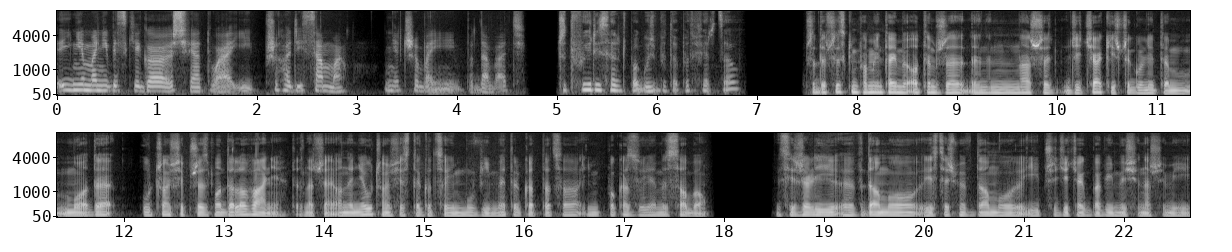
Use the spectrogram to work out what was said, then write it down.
i nie ma niebieskiego światła i przychodzi sama. Nie trzeba jej podawać. Czy twój research Boguś by to potwierdzał? Przede wszystkim pamiętajmy o tym, że nasze dzieciaki, szczególnie te młode, uczą się przez modelowanie. To znaczy, one nie uczą się z tego, co im mówimy, tylko to, co im pokazujemy sobą. Więc jeżeli w domu, jesteśmy w domu i przy dzieciach bawimy się naszymi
